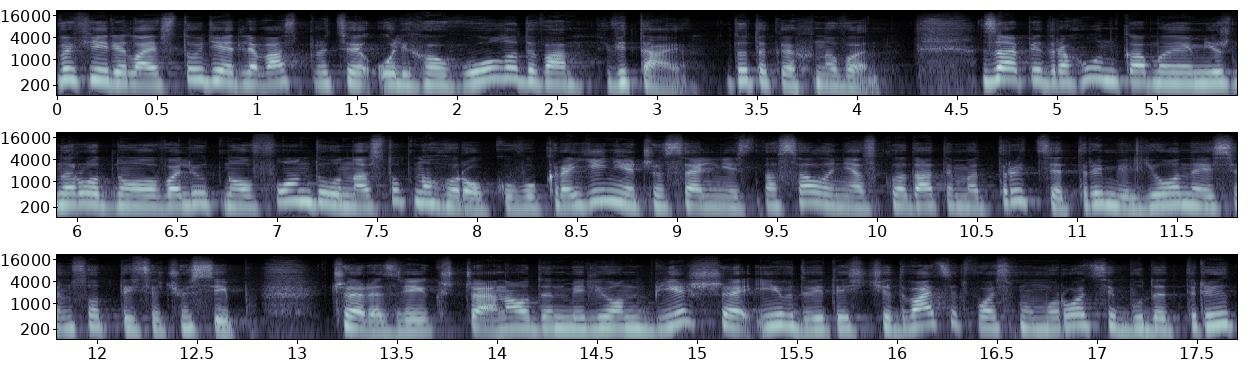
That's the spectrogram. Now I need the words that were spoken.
В ефірі Лайв студія для вас працює Ольга Голодова. Вітаю до таких новин. За підрахунками міжнародного валютного фонду наступного року в Україні чисельність населення складатиме 33 мільйони 700 тисяч осіб. Через рік ще на 1 мільйон більше, і в 2028 році буде три-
